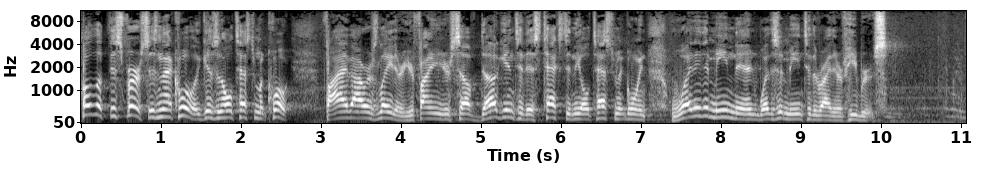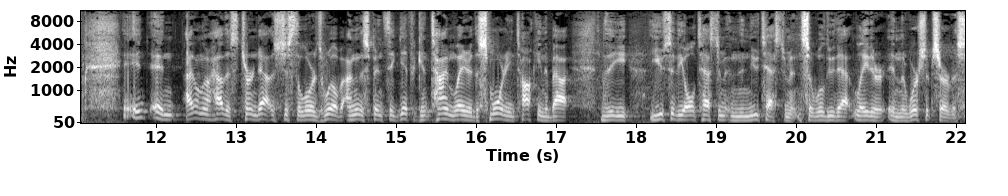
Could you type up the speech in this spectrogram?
Oh, look, this verse, isn't that cool? It gives an Old Testament quote. Five hours later, you're finding yourself dug into this text in the Old Testament going, what did it mean then? What does it mean to the writer of Hebrews? And, and, I don't know how this turned out. It's just the Lord's will. But I'm going to spend significant time later this morning talking about the use of the Old Testament and the New Testament. So we'll do that later in the worship service.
